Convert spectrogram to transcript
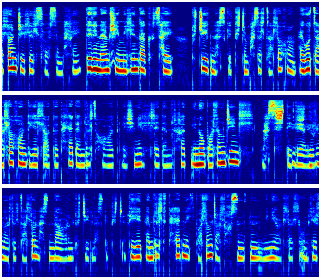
7 жил л суусан бах юм. Тэр энэ аим шиг Мелиндаг сая 40 нас гэдэг чинь бас л залуухан. Айгуу залуухан тэгэл одоо дахиад амьдрал зохиогоод ингээ шинээр эхлээд амьдрахад you know боломжийн л нас штэ тий. Ер нь бол залуу насандаа орон 40 нас гэдэг чинь. Тэгээд амьдралд дахиад нэг боломж олгохсонд нь миний бодлол үнэхээр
